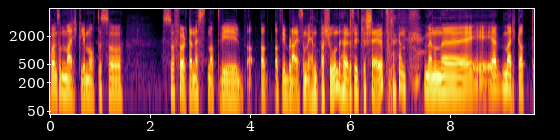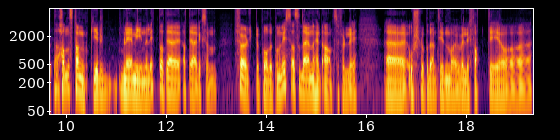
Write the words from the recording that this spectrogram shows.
på en sånn merkelig måte så, så følte jeg nesten at vi, at, vi blei som én person. Det høres litt klisjé ut, men, men eh, jeg merka at hans tanker ble mine litt. At jeg, at jeg liksom følte på det på noe vis. Altså, det er jo noe helt annet, selvfølgelig. Uh, Oslo på den tiden var jo veldig fattig og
